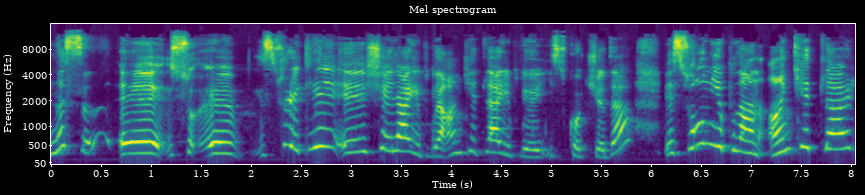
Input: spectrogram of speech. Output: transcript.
nasıl e, su, e, sürekli e, şeyler yapılıyor, anketler yapılıyor İskoçya'da ve son yapılan anketler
